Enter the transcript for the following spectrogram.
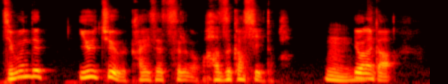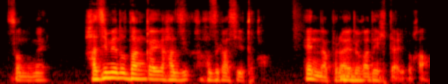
自分で YouTube 開設するのが恥ずかしいとかうん。要はなんかそのね初めの段階が恥ずかしいとか変なプライドができたりとか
